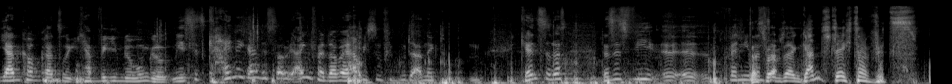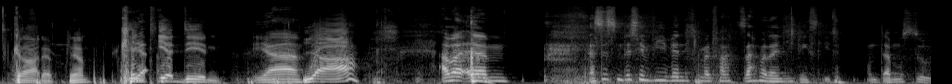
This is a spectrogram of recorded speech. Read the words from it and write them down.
Jan kommt gerade zurück. Ich habe wirklich nur rumgedrückt. Mir ist jetzt keine geile Story eingefallen, dabei habe ich so viele gute Anekdoten. Kennst du das? Das ist wie, äh, äh, wenn jemand Das war übrigens ein ganz schlechter Witz gerade. Ja. Kennt Ja. ihr den? Ja. Ja. Aber ähm, das ist ein bisschen wie, wenn dich jemand fragt, sag mal dein Lieblingslied. Und da musst du.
